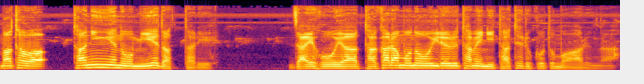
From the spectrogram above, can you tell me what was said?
または他人への見栄だったり財宝や宝物を入れるために建てることもあるが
